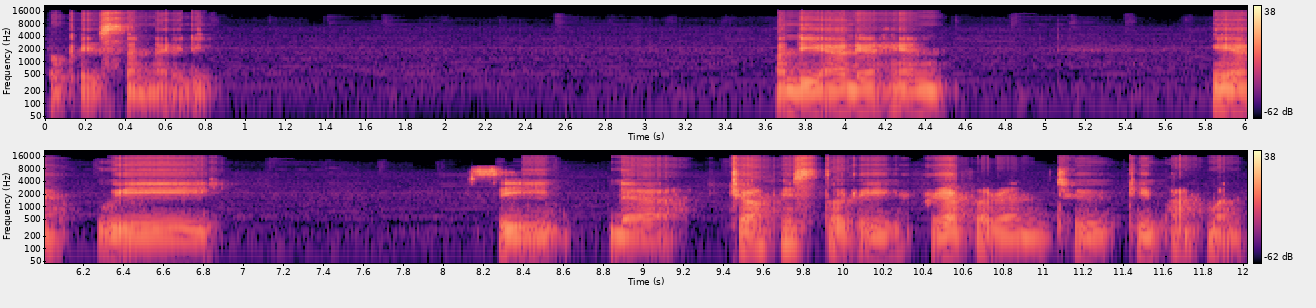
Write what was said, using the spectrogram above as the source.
location ID. On the other hand, here we see the job history reference to department.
